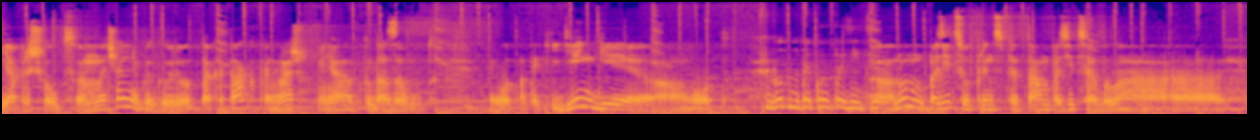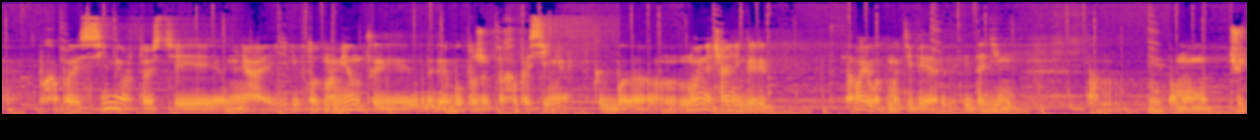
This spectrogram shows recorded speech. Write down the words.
я пришел к своему начальнику и говорю, так и так, понимаешь, меня туда зовут. И вот на такие деньги, а вот. Вот на такую позицию. А, ну, позицию, в принципе, там позиция была PHP э, Senior, то есть и у меня и в тот момент и в ДГ был тоже PHP Senior. Как бы мой начальник говорит, давай вот мы тебе дадим там, ну, по-моему, чуть,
